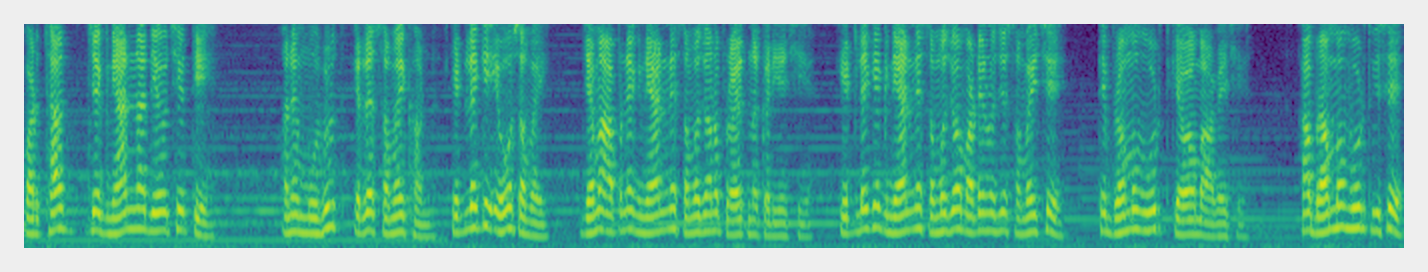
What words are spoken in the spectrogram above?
અર્થાત જે જ્ઞાનના દેવ છે તે, અને મુહૂર્ત એટલે સમયખંડ, એટલે કે એવો સમય, જેમાં આપણે જ્ઞાનને સમજવાનો પ્રયત્ન કરીએ છીએ. એટલે કે જ્ઞાનને સમજવા માટેનો જે સમય છે તે બ્રહ્મમુહૂર્ત કહેવામાં આવે છે. આ બ્રહ્મ વિશે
